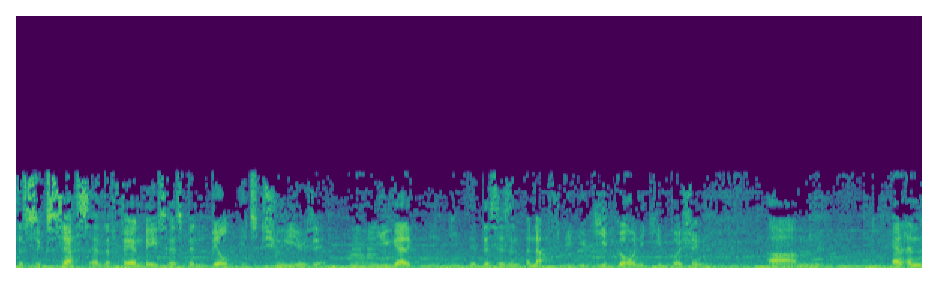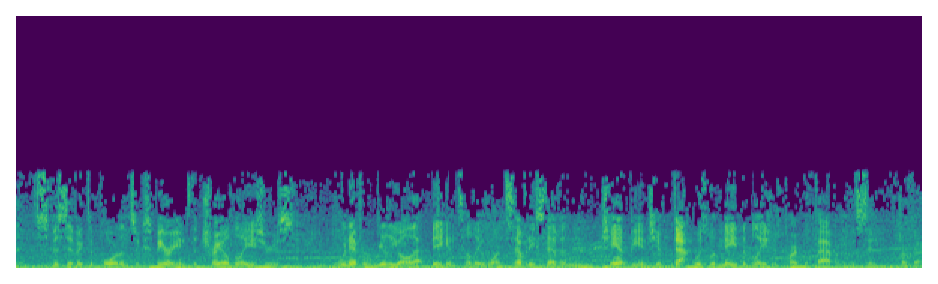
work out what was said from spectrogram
the success and the fan base has been built, it's two years in. Mm-hmm. You got to. This isn't enough. You, you, keep going. You keep pushing. Um, and, and specific to Portland's experience, the Trailblazers were never really all that big until they won 77 championship. That was what made the Blazers part of the fabric of the city. Okay.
